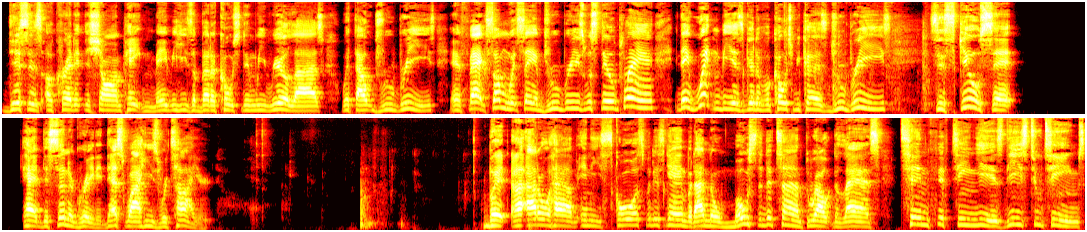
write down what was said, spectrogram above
this is a credit to Sean Payton. Maybe he's a better coach than we realize without Drew Brees. In fact, some would say if Drew Brees was still playing, they wouldn't be as good of a coach because Drew Brees, his skill set had disintegrated. That's why he's retired. But I, I don't have any scores for this game, but I know most of the time throughout the last 10, 15 years, these two teams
